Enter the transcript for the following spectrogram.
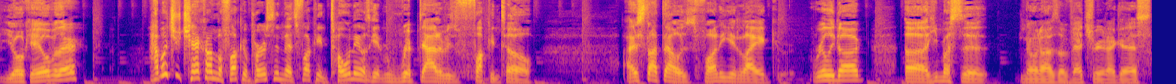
"You okay over there?" How about you check on the fucking person that's fucking toenails getting ripped out of his fucking toe? I just thought that was funny and like, really, dog? Uh, he must have known I was a veteran, I guess.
